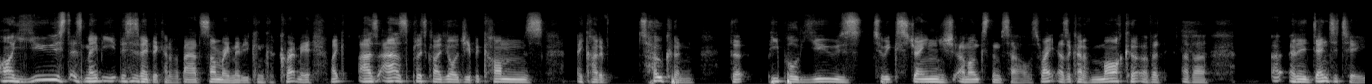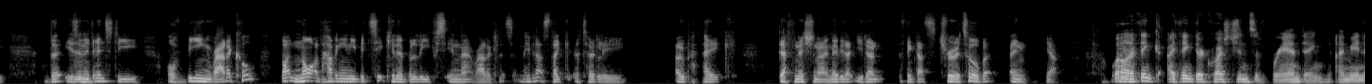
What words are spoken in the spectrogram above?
are used as maybe this is maybe kind of a bad summary maybe you can correct me like as as political ideology becomes a kind of token that people use to exchange amongst themselves right as a kind of marker of a of a, a- an identity that is an Mm. identity of being radical but not of having any particular beliefs in that radicalism maybe that's like a totally opaque definition I maybe that you don't think that's true at all but I mean, yeah Well, I think I think they're questions of branding. I mean,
